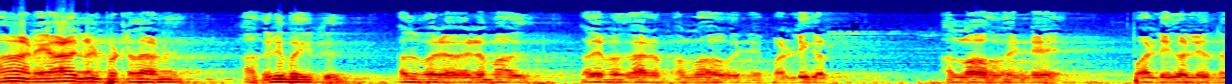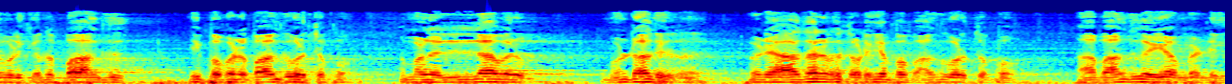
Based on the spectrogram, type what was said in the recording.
ആ അടയാളങ്ങളിൽപ്പെട്ടതാണ് അഹ്ലുബൈത്ത് അതുപോലെ വലമാവ് അതേപ്രകാരം അള്ളാഹുവിന്റെ പള്ളികൾ അള്ളാഹുവിന്റെ പള്ളികൾ എന്ന് വിളിക്കുന്ന ബാങ്ക്. ഇപ്പൊ ബാങ്ക് വിളിച്ചപ്പോൾ നമ്മളെല്ലാവരും മുണ്ടാതിരുന്ന് ഇവിടെ ആദരവ് തുടങ്ങിയപ്പോൾ ബാങ്ക് കൊടുത്തപ്പോൾ ആ ബാങ്ക് കഴിയാൻ വേണ്ടി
